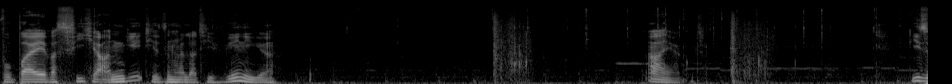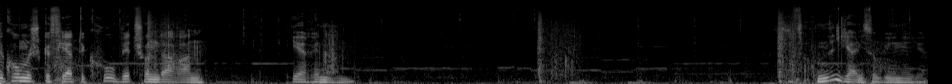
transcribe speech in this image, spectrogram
Wobei, was Viecher angeht, hier sind relativ wenige. Ah ja, gut. Diese komisch gefärbte Kuh wird schon daran erinnern. Warum sind hier eigentlich so wenige?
